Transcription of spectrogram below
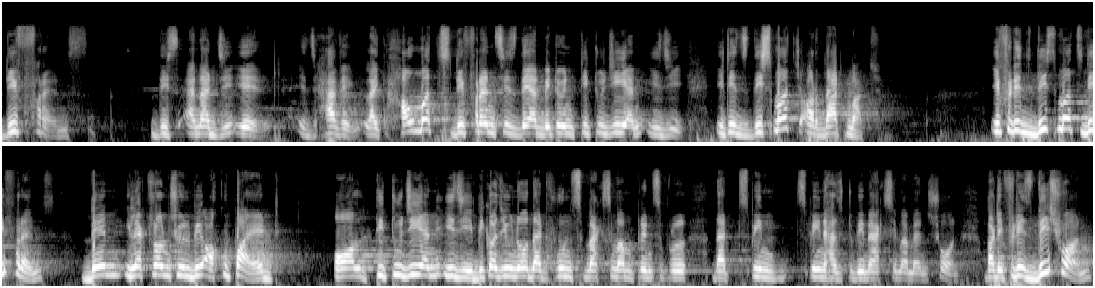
difference this energy is, is having, like how much difference is there between T2G and EG, it is this much or that much. If it is this much difference, then electrons will be occupied all T2G and EG because you know that Hund's maximum principle that spin, spin has to be maximum and so on. But if it is this one,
